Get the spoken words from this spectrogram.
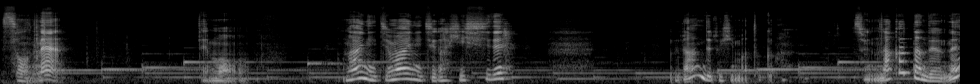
そうね。でも毎日毎日が必死で恨んでる暇とかそういうのなかったんだよね。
